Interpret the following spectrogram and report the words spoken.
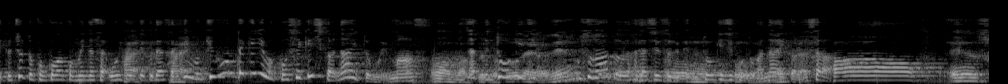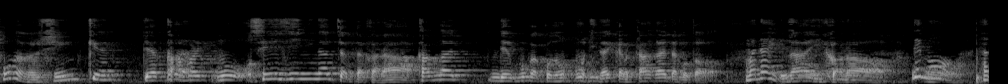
ー、とちょっとここはごめんなさい。置いといてください、はい。でも基本的には戸籍しかないと思います、まあまあだって登記事そねその後話するけど登記事項とかないからさ、ああ、えーそうなの？親権ってあんまりもう成人になっちゃったから考えで僕は子供もいないから考えたこと。まあないでしょないから。でも例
